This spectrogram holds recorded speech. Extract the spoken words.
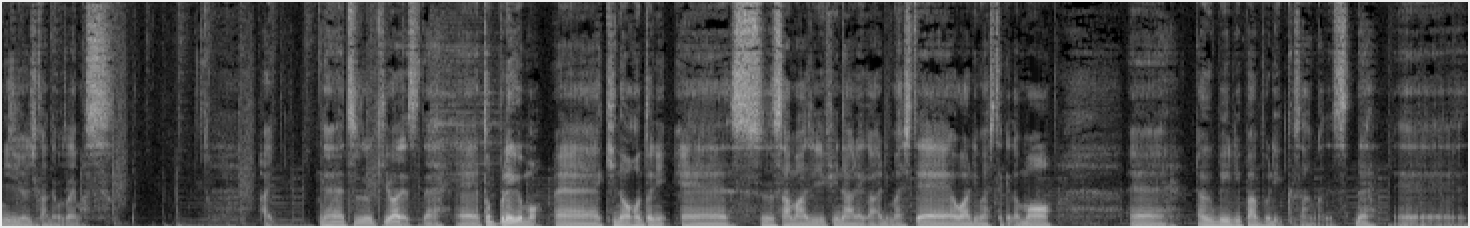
24時間でございます。ね、続きはですね、えー、トップリーグも、えー、昨日本当に、えー、すさまじいフィナーレがありまして終わりましたけども、えー、ラグビーリパブリックさんがですね、え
